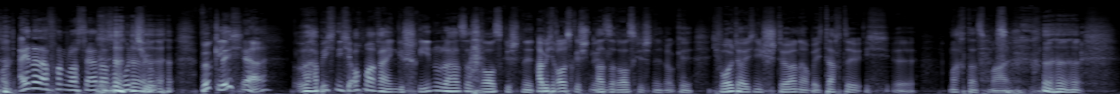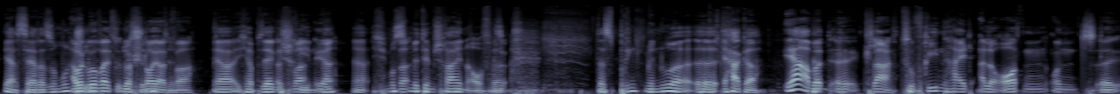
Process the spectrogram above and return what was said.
Und einer davon war Serdar Samuncu. wirklich? ja. Habe ich nicht auch mal reingeschrien oder hast du das rausgeschnitten? Habe ich rausgeschnitten. Hast du rausgeschnitten, okay. Ich wollte euch nicht stören, aber ich dachte, ich äh, mach das mal. ja, Serda Sumuncu. aber nur weil es übersteuert bitte. war. Ja, ich habe sehr Das war- geschrien. ja. ne? ja, ich muss War- mit dem Schreien aufhören. Das bringt mir nur äh, Ärger. Ja, aber äh, klar, Zufriedenheit alle Orten und äh,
